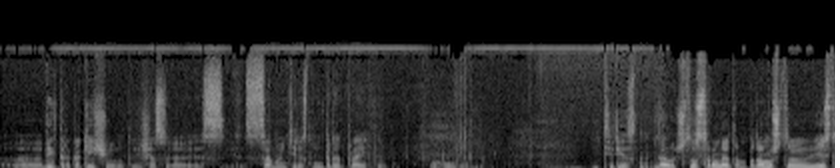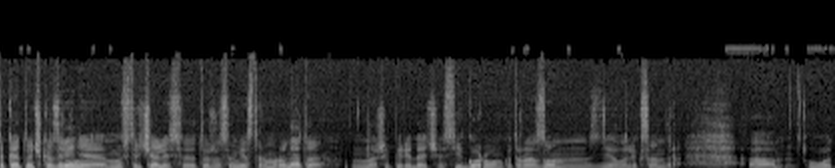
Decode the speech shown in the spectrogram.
Э, Виктор, а какие еще сейчас э, самые интересные интернет-проекты у холдинга? Интересно. Да, вот что с Рунетом? Потому что есть такая точка зрения. Мы встречались э, тоже с инвестором Рунета в нашей передаче, с Егоровым, который Озон сделал, Александр. А, вот.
